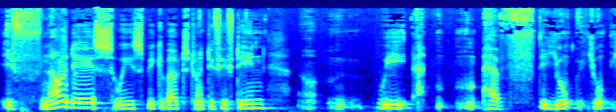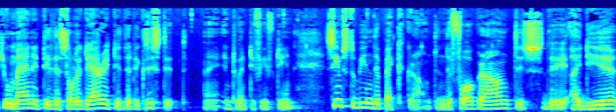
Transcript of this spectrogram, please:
if nowadays we speak about 2015, uh, we have the hu- humanity, the solidarity that existed uh, in 2015 seems to be in the background. In the foreground is the idea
